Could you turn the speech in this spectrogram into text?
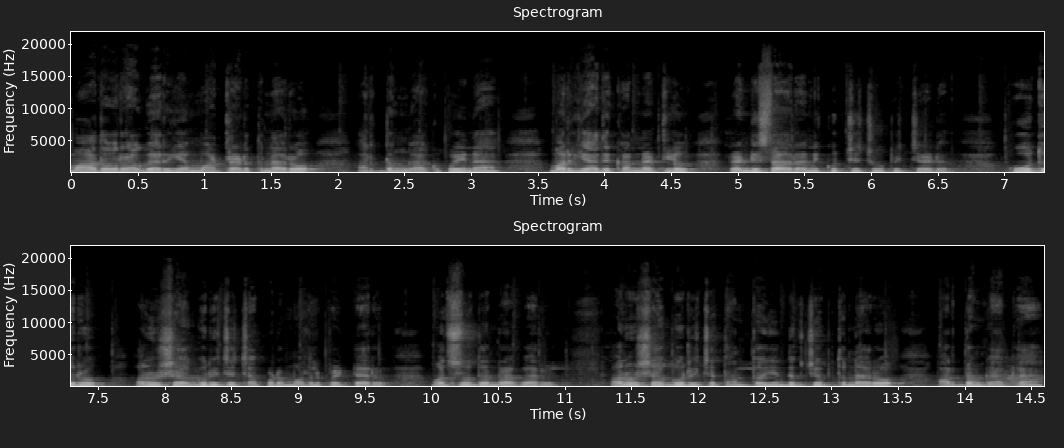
మాధవరావు గారు ఏం మాట్లాడుతున్నారో అర్థం కాకపోయినా మర్యాద కన్నట్లు రండి సార్ అని కుర్చీ చూపించాడు. కూతురు అనుష గురించి చెప్పడం మొదలుపెట్టారు మధుసూదన్ రావు గారు. అనుష గురించి తనతో ఎందుకు చెబుతున్నారో అర్థం కాక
